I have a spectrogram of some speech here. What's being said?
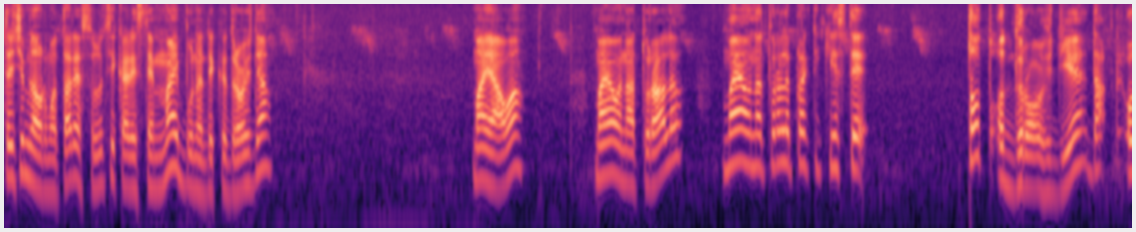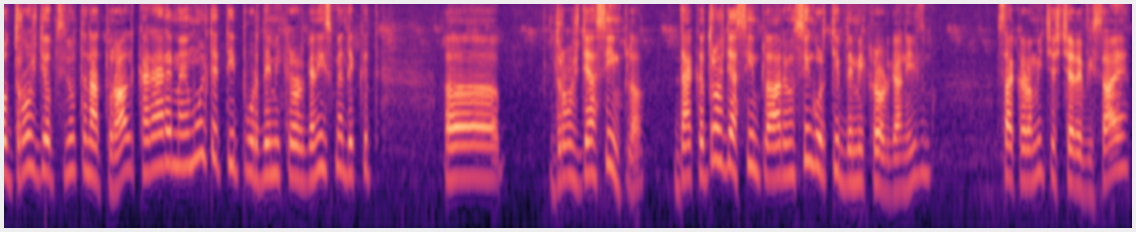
Trecem la următoarea soluție care este mai bună decât drojdea. Maiaua, maiaua naturală. Maiaua naturală practic este tot o drojdie, dar o drojdie obținută natural, care are mai multe tipuri de microorganisme decât uh, drojdia simplă. Dacă drojdia simplă are un singur tip de microorganism, Saccharomyces cerevisiae,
